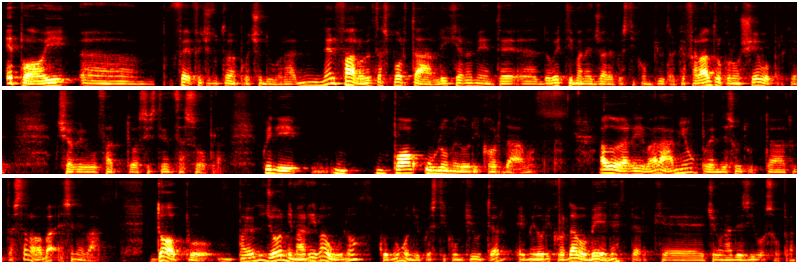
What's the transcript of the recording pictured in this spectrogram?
e poi eh, fece tutta la procedura. Nel farlo, nel trasportarli, chiaramente eh, dovetti maneggiare questi computer, che fra l'altro conoscevo perché ci avevo fatto assistenza sopra, quindi un, un po' uno me lo ricordavo. Allora arriva l'Amiu, prende su tutta, tutta sta roba e se ne va. Dopo un paio di giorni mi arriva uno con uno di questi computer e me lo ricordavo bene perché c'era un adesivo sopra.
